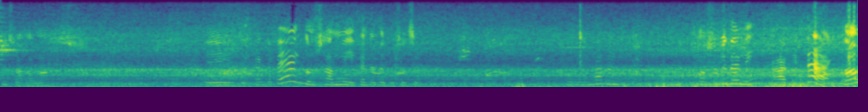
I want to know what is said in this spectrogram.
ফুচকা খাব। এই যেখানটাতে একদম সামনে এখানটাতে বসেছে। অসুবিধা নেই। আগেটা একদম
